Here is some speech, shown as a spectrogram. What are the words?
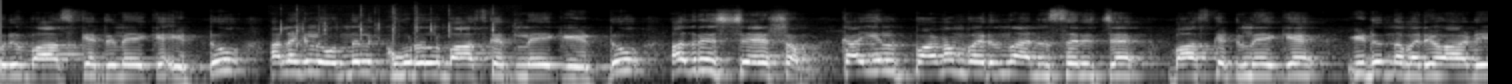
ഒരു ബാസ്ക്കറ്റിലേക്ക് ഇട്ടു അല്ലെങ്കിൽ ഒന്നിൽ കൂടുതൽ ബാസ്ക്കറ്റിലേക്ക് ഇട്ടു. അതിനുശേഷം കയ്യിൽ പണം വരുന്ന അനുസരിച്ച് ബാസ്ക്കറ്റിലേക്ക് ഇടുന്ന പരിപാടി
